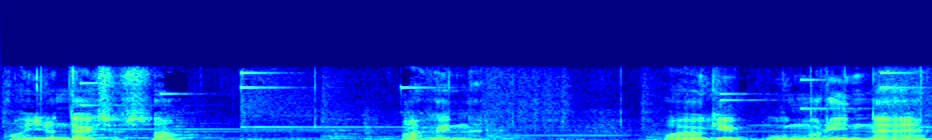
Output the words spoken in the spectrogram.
어 이런 데가 있었어? 어 여기 있네. 어 여기 우물이 있네.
